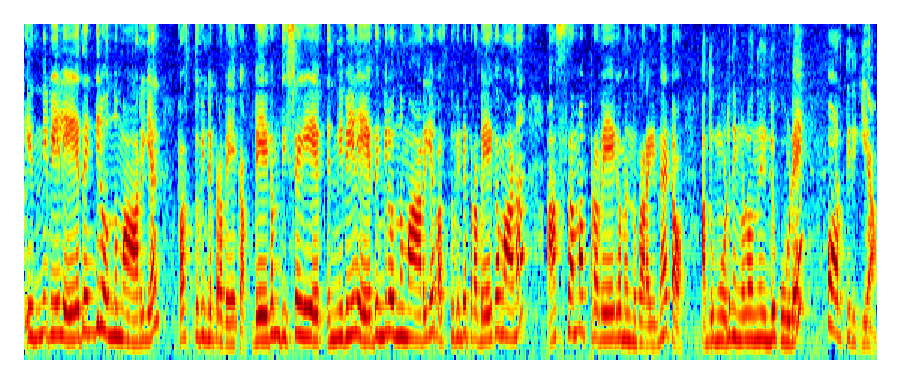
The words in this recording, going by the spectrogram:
എന്നിവയിൽ ഏതെങ്കിലും ഒന്ന് മാറിയാൽ വസ്തുവിന്റെ പ്രവേഗം. വേഗം ദിശ എന്നിവയിൽ ഏതെങ്കിലും ഒന്ന് മാറിയ വസ്തുവിന്റെ പ്രവേഗമാണ് അസമപ്രവേഗം എന്ന് പറയുന്നത് കേട്ടോ. അതും കൂടെ നിങ്ങളൊന്ന് ഇതിന്റെ കൂടെ ഓർത്തിരിക്കുക.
